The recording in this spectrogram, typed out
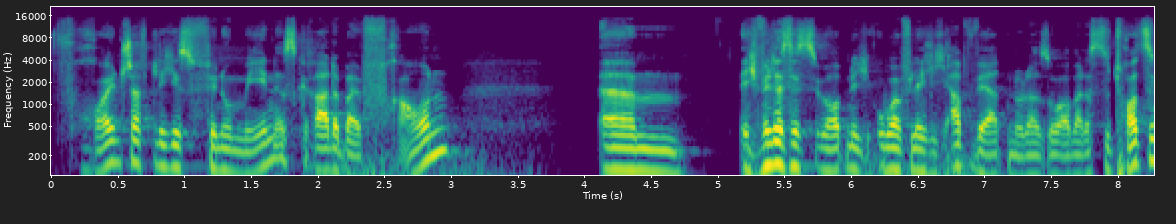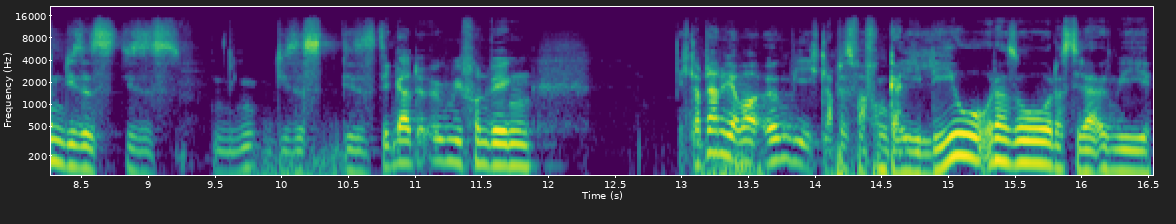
freundschaftliches Phänomen ist, gerade bei Frauen. Ähm, ich will das jetzt überhaupt nicht oberflächlich abwerten oder so, aber dass du trotzdem dieses, dieses, dieses, dieses Ding halt irgendwie von wegen, ich glaube, da haben die aber irgendwie, ich glaube, das war von Galileo oder so, dass die da irgendwie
